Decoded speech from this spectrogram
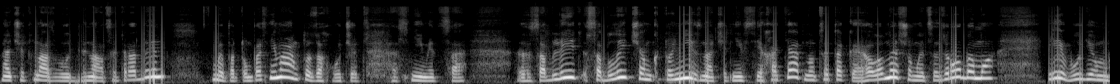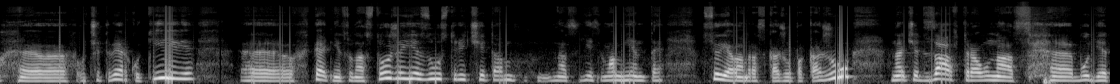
Значить, у нас буде 12 родин. Ми потім поснімаємо, хто захоче, зніметься з, обличчям, хто ні, значить не всі хочуть, ну це таке. Головне, що ми це зробимо і будемо е, у четвер у Києві. Е, в п'ятницю у нас теж є зустрічі, там у нас є моменти. Все я вам розкажу, покажу. Значить, завтра у нас е, буде м,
